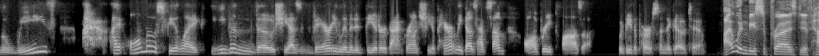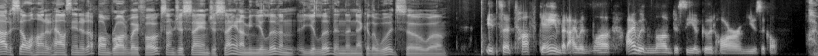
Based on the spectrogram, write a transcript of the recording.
Louise. I almost feel like even though she has very limited theater background, she apparently does have some. Aubrey Plaza would be the person to go to. I wouldn't be surprised if How to Sell a Haunted House ended up on Broadway, folks. I'm just saying, just saying. I mean, you live in you live in the neck of the woods, so uh... it's a tough game. But I would love I would love to see a good horror musical. I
